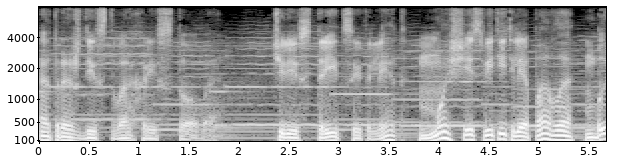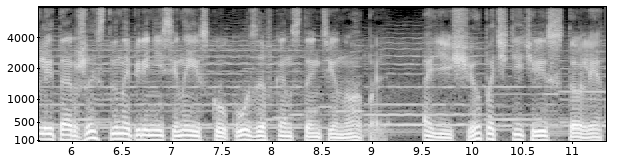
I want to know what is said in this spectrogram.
от Рождества Христова. Через 30 лет мощи святителя Павла были торжественно перенесены из Кукуза в Константинополь, а еще почти через 100 лет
